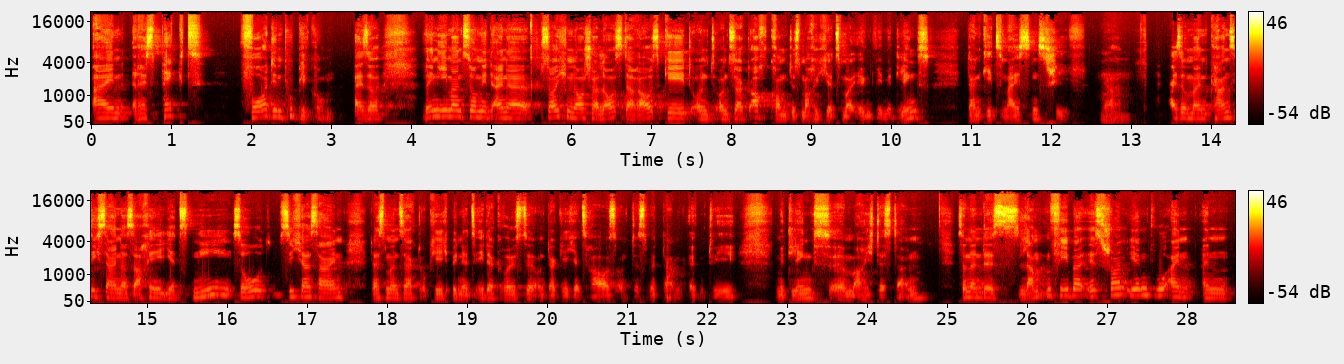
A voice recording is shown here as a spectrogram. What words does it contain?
ein Respekt vor dem Publikum. Also wenn jemand so mit einer solchen Nonchalance da rausgeht und, und sagt, ach komm, das mache ich jetzt mal irgendwie mit links, dann geht's meistens schief. Mhm. Ja. Also man kann sich seiner Sache jetzt nie so sicher sein, dass man sagt, okay, ich bin jetzt eh der Größte und da gehe ich jetzt raus und das wird dann irgendwie mit links äh, mache ich das dann. Sondern das Lampenfieber ist schon irgendwo ein, ein,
